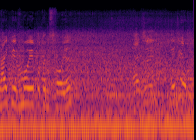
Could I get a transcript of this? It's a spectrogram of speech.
najpierw moje, potem swoje. Także jedziemy.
